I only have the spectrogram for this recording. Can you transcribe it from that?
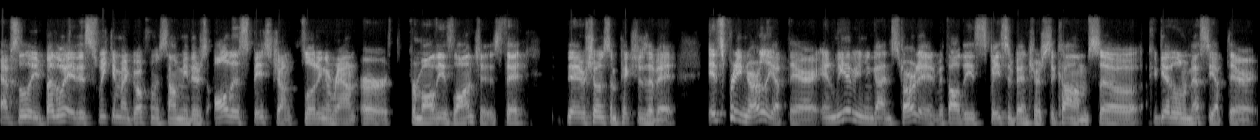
Absolutely. By the way, this weekend, my girlfriend was telling me there's all this space junk floating around Earth from all these launches that they're showing some pictures of it. It's pretty gnarly up there, and we haven't even gotten started with all these space adventures to come. So it could get a little messy up there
